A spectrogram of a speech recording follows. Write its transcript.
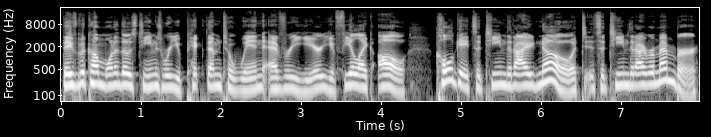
they've become one of those teams where you pick them to win every year. You feel like, oh, Colgate's a team that I know. It's a team that I remember.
